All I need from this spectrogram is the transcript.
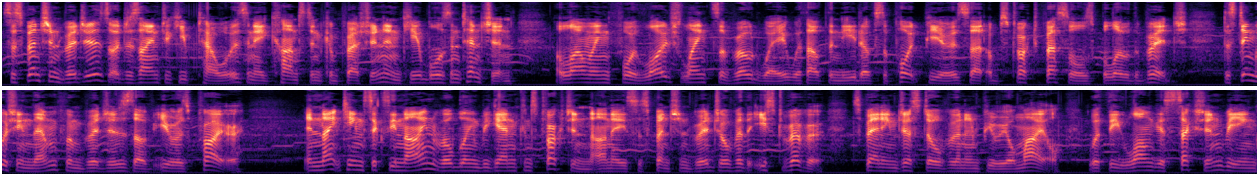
Suspension bridges are designed to keep towers in a constant compression and cables in tension, allowing for large lengths of roadway without the need of support piers that obstruct vessels below the bridge, distinguishing them from bridges of eras prior. In 1969, Roebling began construction on a suspension bridge over the East River, spanning just over an imperial mile, with the longest section being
